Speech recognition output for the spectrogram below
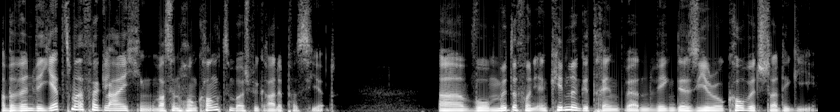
Aber wenn wir jetzt mal vergleichen, was in Hongkong zum Beispiel gerade passiert, äh, wo Mütter von ihren Kindern getrennt werden wegen der Zero-Covid-Strategie,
